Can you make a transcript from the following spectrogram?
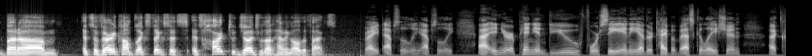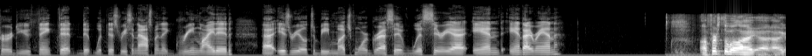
But um, it's a very complex thing, so it's it's hard to judge without having all the facts. Right, absolutely, absolutely. Uh, in your opinion, do you foresee any other type of escalation occur? Do you think that, that with this recent announcement, it green lighted uh, Israel to be much more aggressive with Syria and and Iran? Uh, first of all, I, I,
